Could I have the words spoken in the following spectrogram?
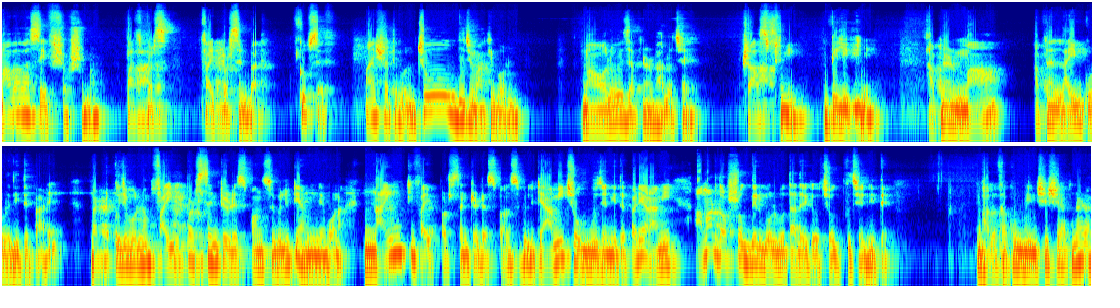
মা বাবা সেফ সবসময়। পাঁচ পার্সেন্ট ফাইভ পার্সেন্ট বাদ। খুব সেফ মায়ের সাথে বলুন, চোখ বুঝে মাকে বলুন। মা অলওয়েজ আপনার ভালো চায়। ট্রাস্ট মি বিলিভ মি আপনার মা আপনার লাইফ গড়ে দিতে পারে বাট ওই যে বললাম ফাইভ পার্সেন্টের রেসপন্সিবিলিটি আমি নেব না। নাইনটি ফাইভ পার্সেন্টের রেসপন্সিবিলিটি আমি চোখ বুঝে নিতে পারি, আর আমি আমার দর্শকদের বলব তাদেরকেও চোখ বুঝে নিতে। ভালো থাকুন দিন শেষে আপনারা।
